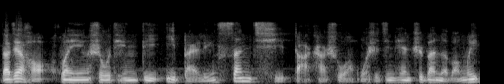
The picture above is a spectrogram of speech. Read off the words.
大家好，欢迎收听第一百零三期大咖说，我是今天值班的王威。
